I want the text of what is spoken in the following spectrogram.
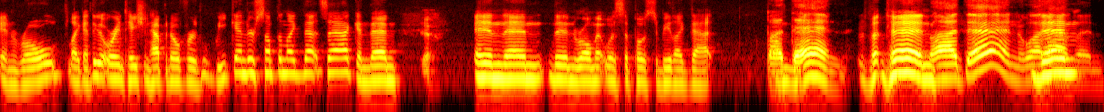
enrolled. Like I think the orientation happened over the weekend or something like that, Zach. And then, Yeah. And then the enrollment was supposed to be like that. But then, But then, but then, what Then- happened?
